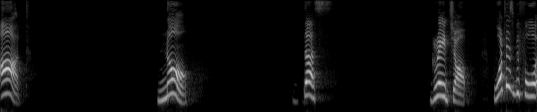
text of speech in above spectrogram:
आठ no, thus. Great job. What is before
